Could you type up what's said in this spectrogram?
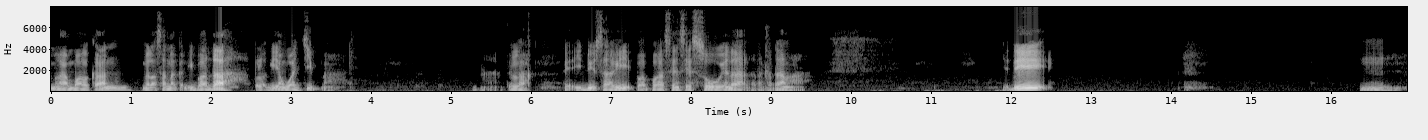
mengamalkan, melaksanakan ibadah, apalagi yang wajib. Nah, itulah dia hidup sehari para senseso ya enggak kadang-kadang. Jadi hmm.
